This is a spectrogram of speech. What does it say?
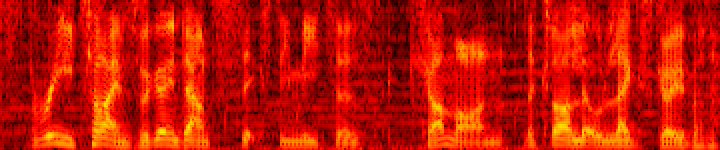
three times. We're going down to 60 meters. Come on. Look at our little legs go, by the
